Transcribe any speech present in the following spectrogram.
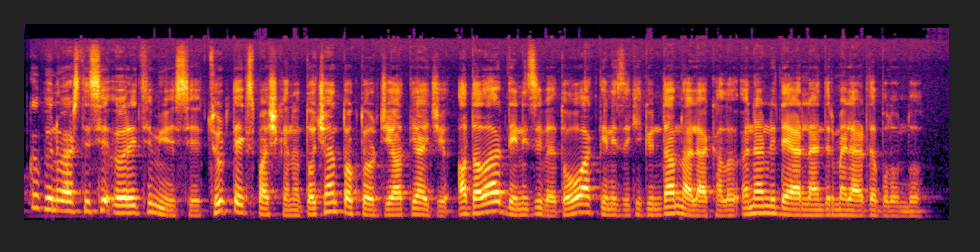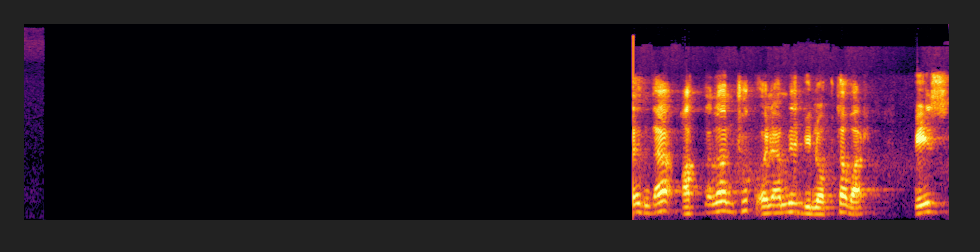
Topkapı Üniversitesi öğretim üyesi, Türkdex Başkanı Doçent Doktor Cihat Yaycı, Adalar Denizi ve Doğu Akdeniz'deki gündemle alakalı önemli değerlendirmelerde bulundu. atlanan çok önemli bir nokta var. Biz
